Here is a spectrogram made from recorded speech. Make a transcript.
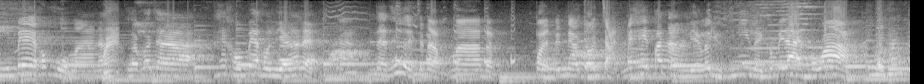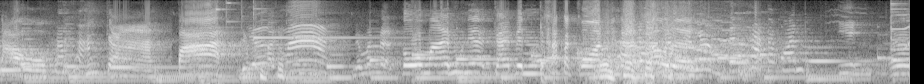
ดีๆแม่เขาโผล่มานะเราก็จะให้เขาแม่เขาเลี้ยงนั่นแหละ แต่ถ้าเกิดจะแบบมาแบบปล่อยเป็นแมวจรจัดไม่ให้ป้านางเลี้ยงแล้วอยู่ที่นี่เลยก็ไม่ได้ เพราะว่ามีทั้งเต่ากิ้งก่าปลาเยอะมากเดี๋ยวมันแบบโตมาไอ้พวกเนี้ยกลายเป็นฆาตกรเข้าเลยเยี่ยมเป็นฆาตกรอีก เออ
